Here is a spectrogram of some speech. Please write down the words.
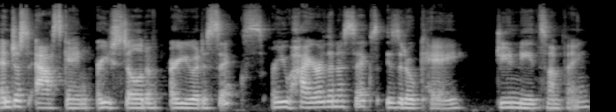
And just asking, are you still at a, are you at a six? Are you higher than a six? Is it okay? Do you need something?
